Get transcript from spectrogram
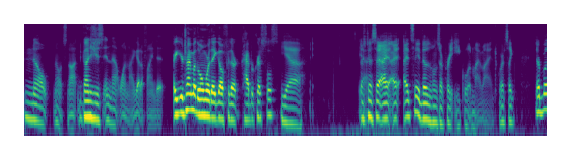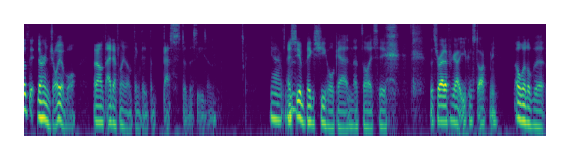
no, no, it's not. Gungi's just in that one. I gotta find it. Are you talking about the one where they go for their kyber crystals? Yeah. I was gonna say I, I I'd say those ones are pretty equal in my mind. Where it's like they're both they're enjoyable, but I don't I definitely don't think they're the best of the season. Yeah, I see a big She-Hulk ad, and that's all I see. that's right. I forgot. You can stalk me. A little bit.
